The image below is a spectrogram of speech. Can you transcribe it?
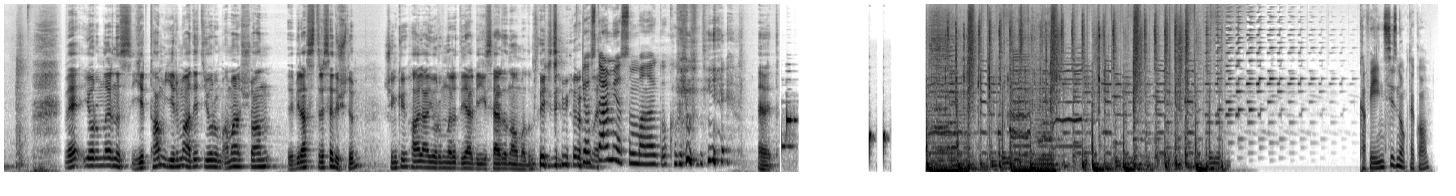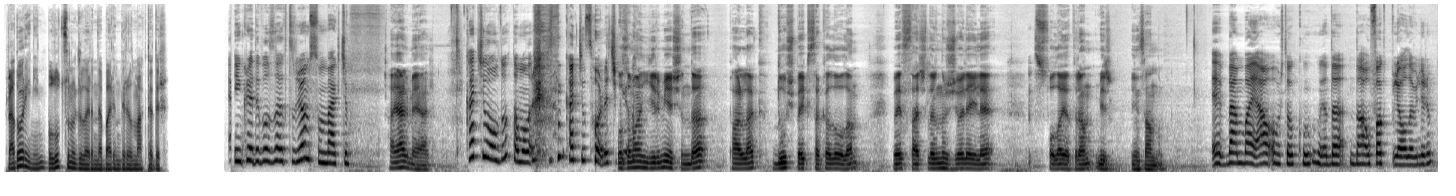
Ve yorumlarınız. Tam 20 adet yorum ama şu an e, biraz strese düştüm. Çünkü hala yorumları diğer bilgisayardan almadım. Seçtiğim yorumları. Göstermiyorsun bana okumayayım diye. Evet. Kafeinsiz.com, Radore'nin bulut sunucularında barındırılmaktadır. Incredibles'ı hatırlıyor musun Berk'cim? Hayal meyal. Kaç yıl oldu tam olarak? Kaç yıl sonra O çıkıyor? zaman 20 yaşında parlak, douchebag sakalı olan ve saçlarını jöleyle sola yatıran bir insandım. E, ben bayağı ortaokul ya da daha ufak bile olabilirim.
